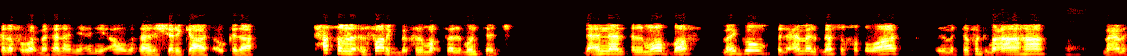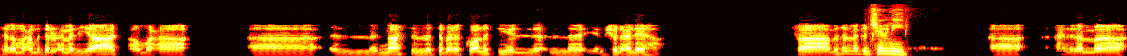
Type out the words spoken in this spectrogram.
كذا فروع مثلا يعني أو مثلا الشركات أو كذا. تحصل الفرق في الم- في المنتج. لأن الموظف ما يقوم بالعمل بنفس الخطوات المتفق معاها مع مثلا مع مدير العمليات أو مع آه الناس اللي تبع ال quality اللي يمشون عليها. فمثل ما قلت جميل. آه إحنا لما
